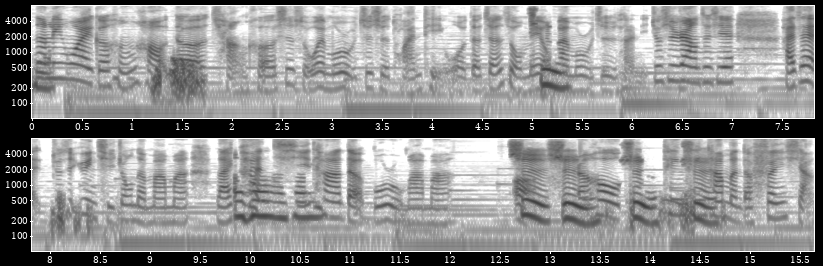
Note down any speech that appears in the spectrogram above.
那另外一个很好的场合是所谓母乳支持团体，我的诊所没有办母乳支持团体，就是让这些还在。就是孕期中的妈妈来看其他的哺乳妈妈，是是，然后是听听他们的分享，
